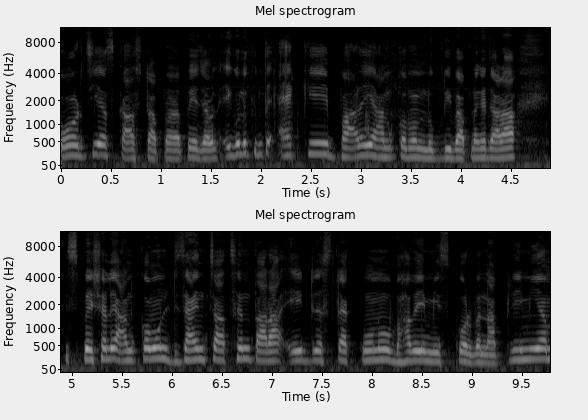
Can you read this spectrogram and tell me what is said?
গর্জিয়াস কাজটা আপনারা পেয়ে যাবেন। এগুলো কিন্তু একেবারেই আনকমন লুক দিবে। আপনাকে যারা স্পেশালি আনকমন ডিজাইন চাচ্ছেন, তারা এই ড্রেসটা কোনোভাবেই মিস করবে না। প্রিমিয়াম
